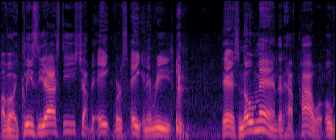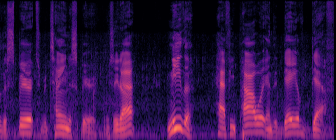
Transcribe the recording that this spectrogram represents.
of uh, Ecclesiastes, chapter 8, verse 8, and it reads, There is no man that have power over the spirit to retain the spirit. You see that? Neither hath he power in the day of death.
